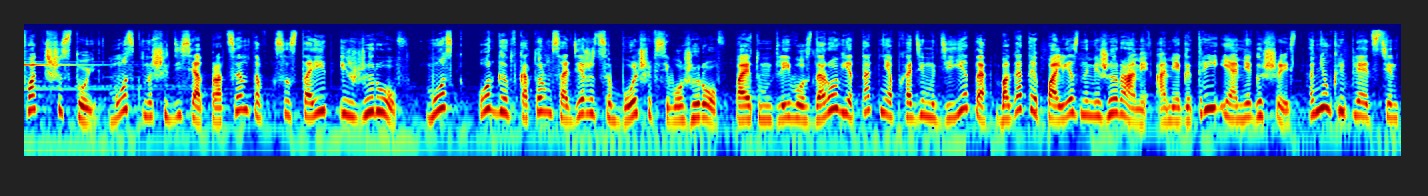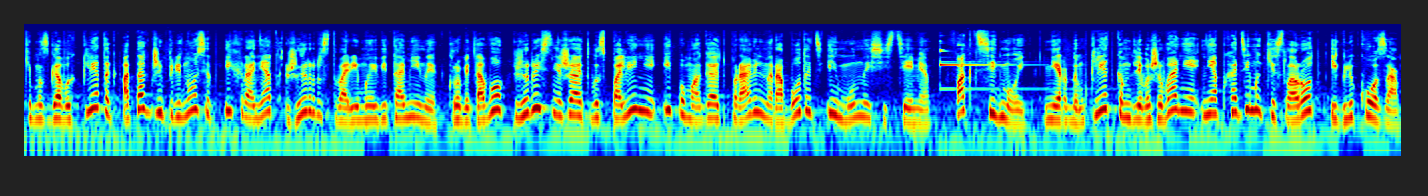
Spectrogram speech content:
Факт шестой. Мозг на 60% состоит из жиров. Мозг – орган, в котором содержится больше всего жиров, поэтому для его здоровья так необходима диета, богатая полезными жирами омега-3 и омега-6. Они укрепляют стенки мозговых клеток, а также переносят и хранят жирорастворимые витамины. Кроме того, жиры снижают воспаление и помогают правильно работать иммунной системе. Факт седьмой. Нервным клеткам для выживания необходимы кислород и глюкоза.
